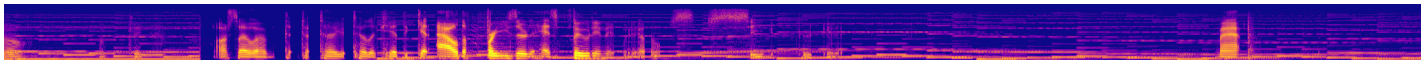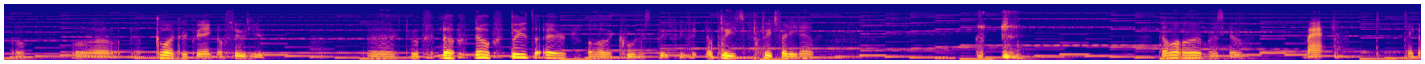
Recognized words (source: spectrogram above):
Oh, okay. Also, um, tell tell the kid to get out of the freezer that has food in it. I don't see food in it. Map. Oh, oh, uh, come on, quick, there ain't no food here. Uh, no, no, no, please, the air. Oh, the coolness, please, please, please. No, please, please, Freddy, no. come on, let's go. Map. Take a,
